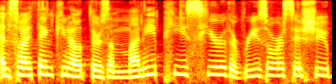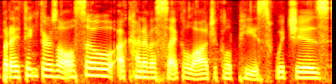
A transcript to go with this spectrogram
And so I think, you know, there's a money piece here, the resource issue, but I think there's also a kind of a psychological piece, which is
